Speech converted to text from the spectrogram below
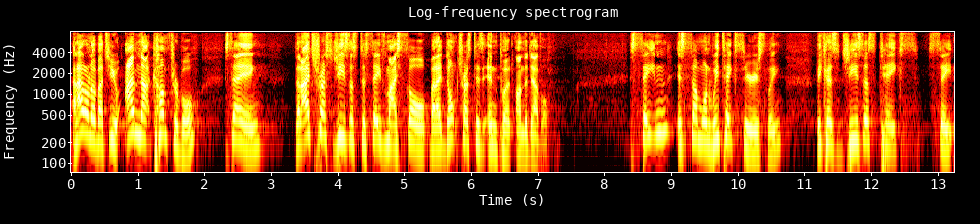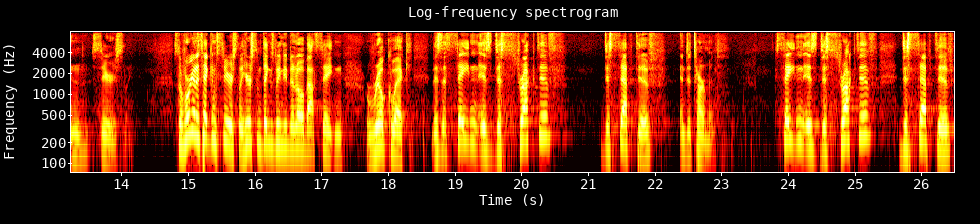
And I don't know about you, I'm not comfortable saying that I trust Jesus to save my soul, but I don't trust his input on the devil. Satan is someone we take seriously because Jesus takes Satan seriously. So, if we're going to take him seriously, here's some things we need to know about Satan real quick. Is that Satan is destructive, deceptive, and determined. Satan is destructive, deceptive,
